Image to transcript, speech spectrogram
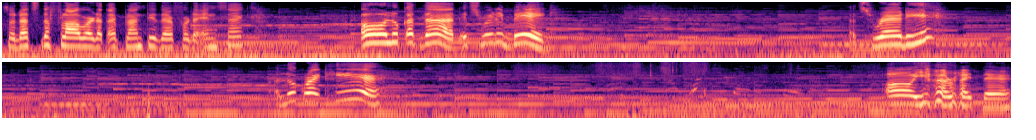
So that's the flower that I planted there for the insect. Oh, look at that. It's really big. It's ready. Look right here. Oh, yeah, right there.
